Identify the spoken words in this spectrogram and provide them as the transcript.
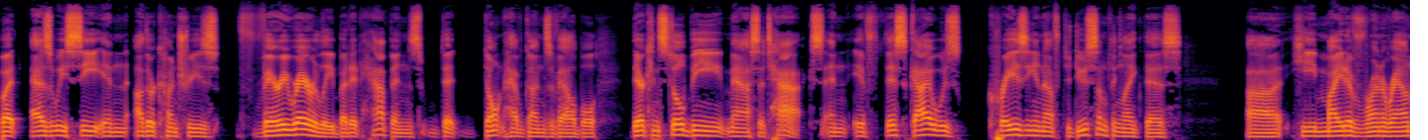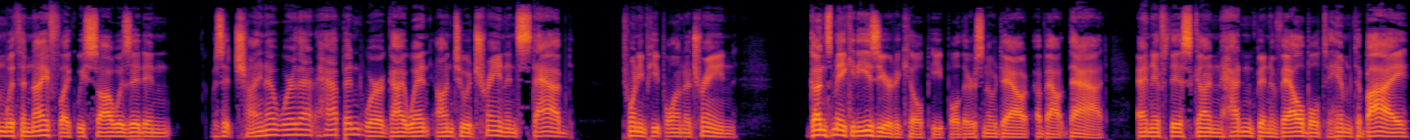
But as we see in other countries very rarely, but it happens that don't have guns available, there can still be mass attacks. And if this guy was crazy enough to do something like this, uh, he might have run around with a knife, like we saw. Was it in was it China where that happened, where a guy went onto a train and stabbed twenty people on a train? Guns make it easier to kill people. There's no doubt about that. And if this gun hadn't been available to him to buy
